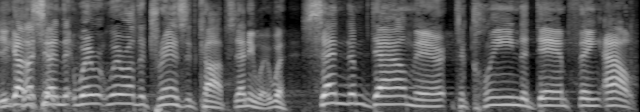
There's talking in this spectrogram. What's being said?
You got to send it. Where, where are the transit cops anyway? Where, send them down there to clean the damn thing out.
